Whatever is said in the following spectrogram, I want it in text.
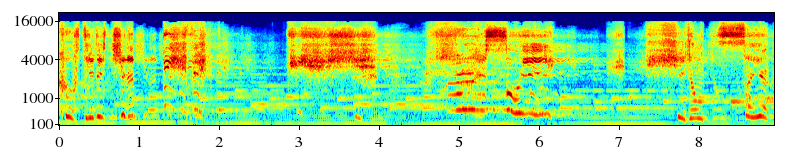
可敌的这个秘密，其实来所以，是种怎样的？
